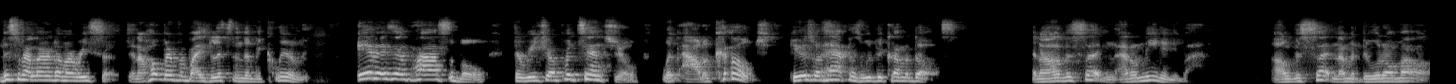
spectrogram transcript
This is what I learned on my research, and I hope everybody's listening to me clearly. It is impossible to reach your potential without a coach. Here's what happens: we become adults, and all of a sudden, I don't need anybody. All of a sudden, I'm gonna do it on my own.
